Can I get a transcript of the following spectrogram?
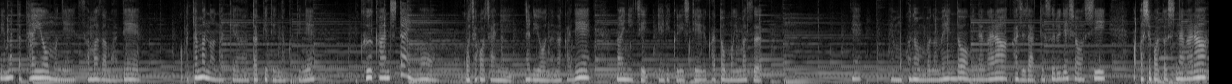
でまた対応もね様々で頭の中だけでなくてね空間自体もごちゃごちゃになるような中で毎日やりくりしているかと思います。ね、でも子供の面倒を見ながら家事だってするでしょうしお仕事しながら、ね、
